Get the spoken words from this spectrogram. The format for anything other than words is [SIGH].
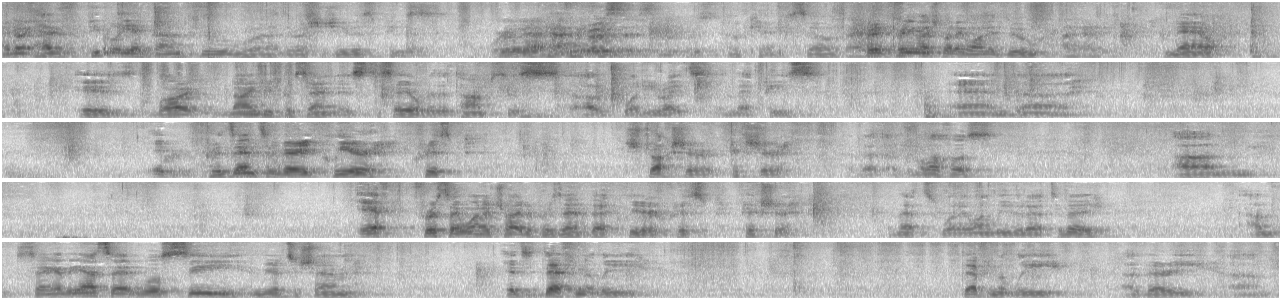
I don't have people yet gone through uh, the Rosh Hashiva's piece. We're about half the process. Okay, so pretty, pretty much what I want to do now is ninety percent is to say over the Thompson of what he writes in that piece, and uh, it presents a very clear, crisp structure, picture of, of the Malachos. Um, after, first, I want to try to present that clear, crisp picture, and that's what I want to leave it at today. I'm saying at the outset, we'll see Amir Hashem. It's definitely, definitely a very um,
